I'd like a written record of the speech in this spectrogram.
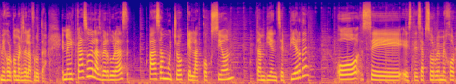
Mejor comerse la fruta. En el caso de las verduras, pasa mucho que la cocción también se pierde o se, este, se absorbe mejor.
